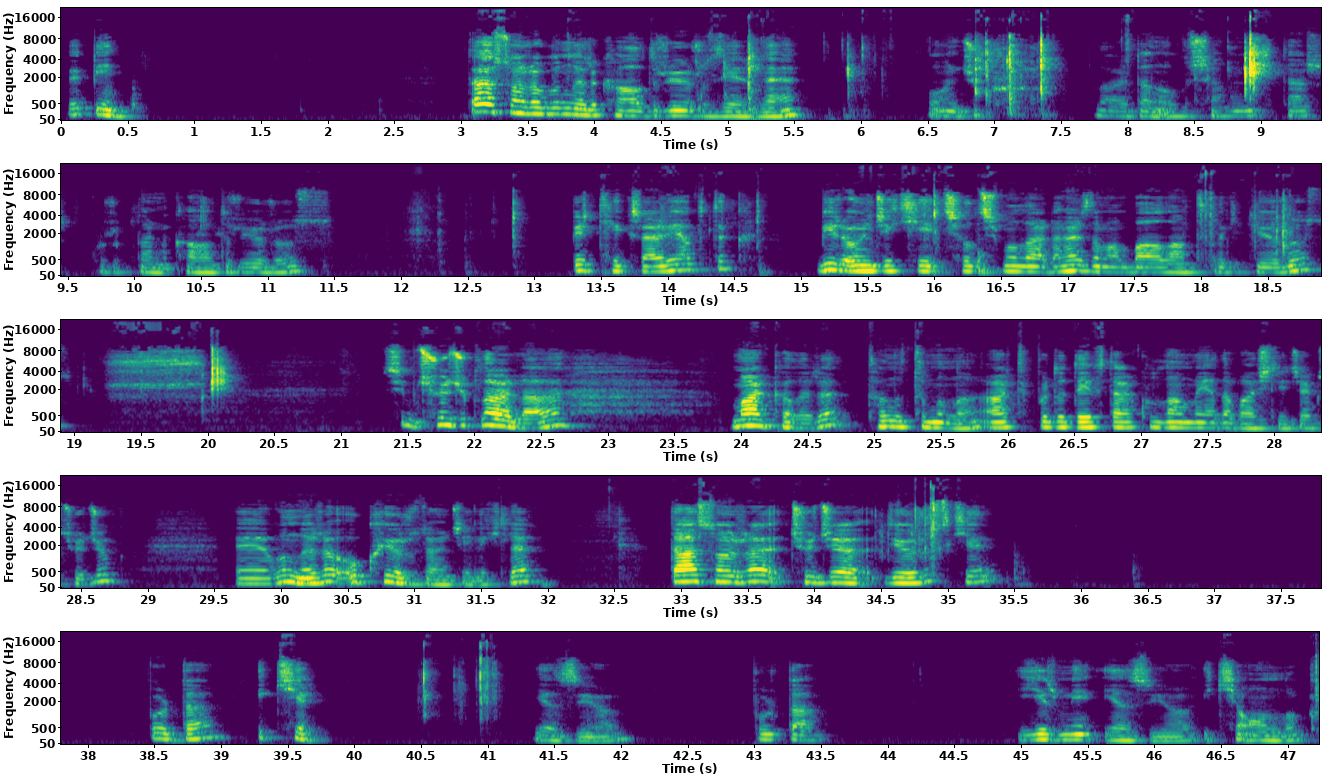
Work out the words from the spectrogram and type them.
ve 1000. Daha sonra bunları kaldırıyoruz yerine. Boncuklardan oluşan miktar gruplarını kaldırıyoruz. Bir tekrar yaptık. Bir önceki çalışmalarla her zaman bağlantılı gidiyoruz. Şimdi çocuklarla markaları tanıtımını artık burada defter kullanmaya da başlayacak çocuk. Ee, bunları okuyoruz öncelikle. Daha sonra çocuğa diyoruz ki burada 2 yazıyor. Burada 20 yazıyor. 2 onluk.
